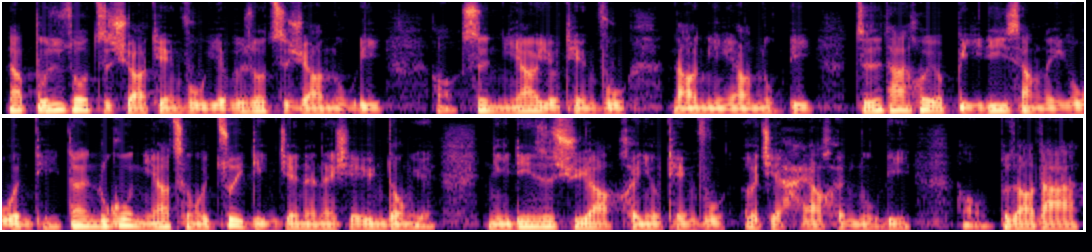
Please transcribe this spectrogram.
那不是说只需要天赋，也不是说只需要努力哦，是你要有天赋，然后你也要努力，只是它会有比例上的一个问题。但如果你要成为最顶尖的那些运动员，你一定是需要很有天赋，而且还要很努力。哦，不知道大家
